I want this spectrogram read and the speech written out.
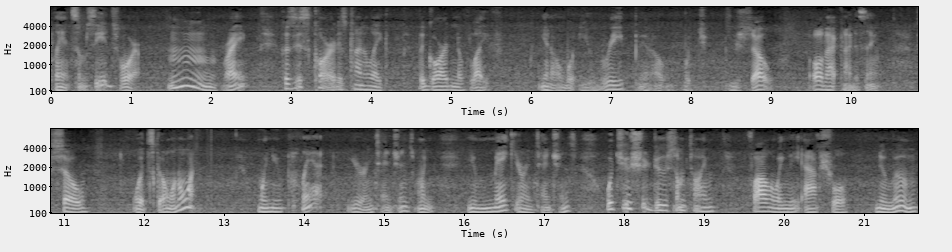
plant some seeds for. Hmm, right? Because this card is kind of like the garden of life. You know, what you reap, you know, what you, you sow, all that kind of thing. So, what's going on? When you plant your intentions, when you make your intentions, which you should do sometime following the actual new moon,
